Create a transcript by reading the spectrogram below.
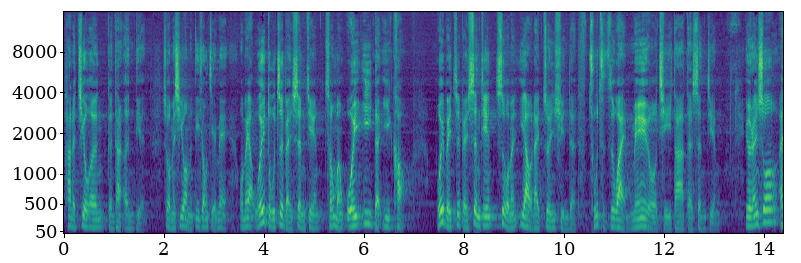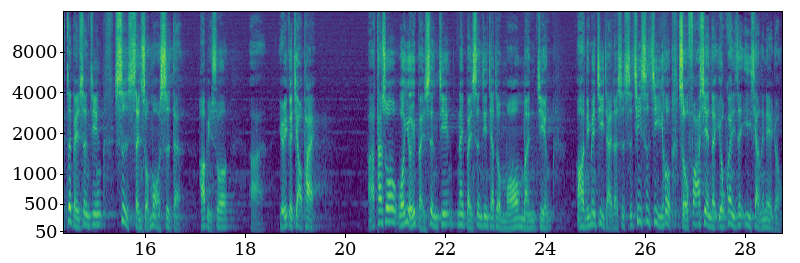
他的救恩跟他的恩典。所以，我们希望我们弟兄姐妹，我们要唯独这本圣经，成我们唯一的依靠。唯独这本圣经是我们要来遵循的，除此之外，没有其他的圣经。有人说：“哎，这本圣经是神所默示的。”好比说，啊，有一个教派，啊，他说：“我有一本圣经，那本圣经叫做《摩门经》，哦，里面记载的是十七世纪以后所发现的有关于这异象的内容。”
